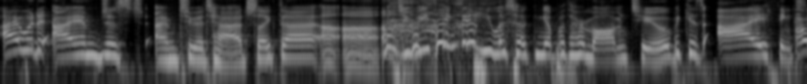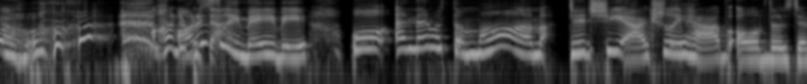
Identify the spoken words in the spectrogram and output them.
I would, I am just, I'm too attached like that. Uh uh Do we think that he was hooking up with her mom too? Because I think so. 100%. Honestly, maybe. Well, and then with the mom, did she actually have all of those different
